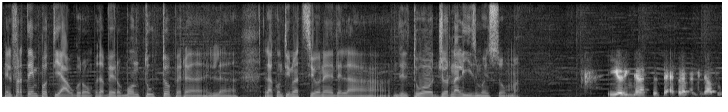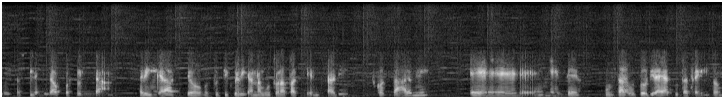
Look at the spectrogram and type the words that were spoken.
Nel frattempo ti auguro davvero buon tutto per il, la continuazione della, del tuo giornalismo, insomma. Io ringrazio te per avermi dato questa splendida opportunità, ringrazio tutti quelli che hanno avuto la pazienza di ascoltarmi e niente, un saluto direi a tutta Trento.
